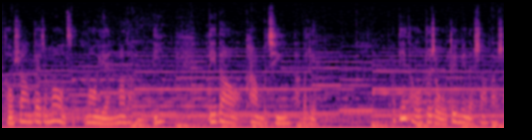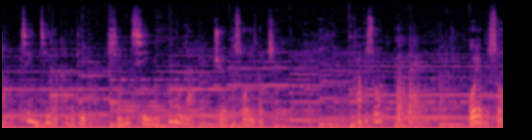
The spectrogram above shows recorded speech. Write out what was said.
头上戴着帽子，帽檐拉得很低，低到看不清她的脸。她低头坐在我对面的沙发上，静静地看着地板，神情木然，绝不说一个字。她不说，我也不说。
